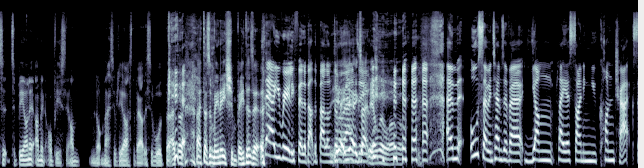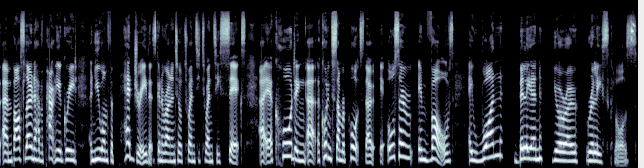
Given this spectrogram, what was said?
to to be on it. I mean, obviously, I'm not massively asked about this award, but that, does, that doesn't mean he shouldn't be, does it? Say how you really feel about the Ballon d'Or. Yeah, yeah, exactly. I will, I um, also, in terms of uh, young players signing new contracts, um, Barcelona have apparently agreed a new one for Pedri that's going to run until 2026. Uh, according uh, according to some reports, though, it also involves a one billion euro release clause.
